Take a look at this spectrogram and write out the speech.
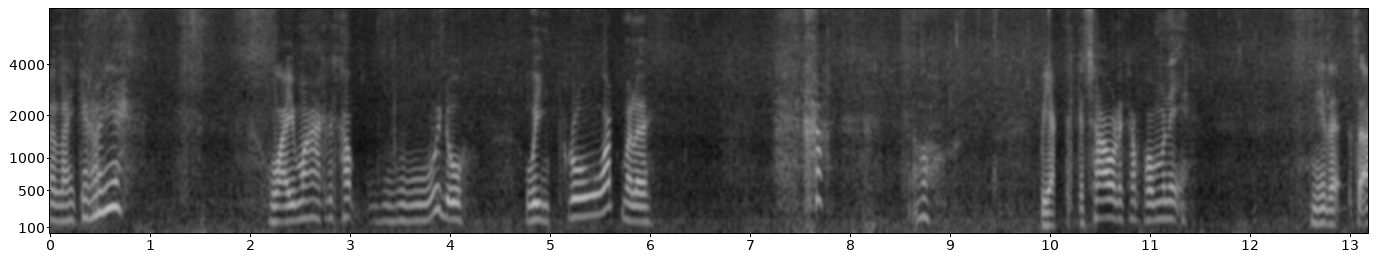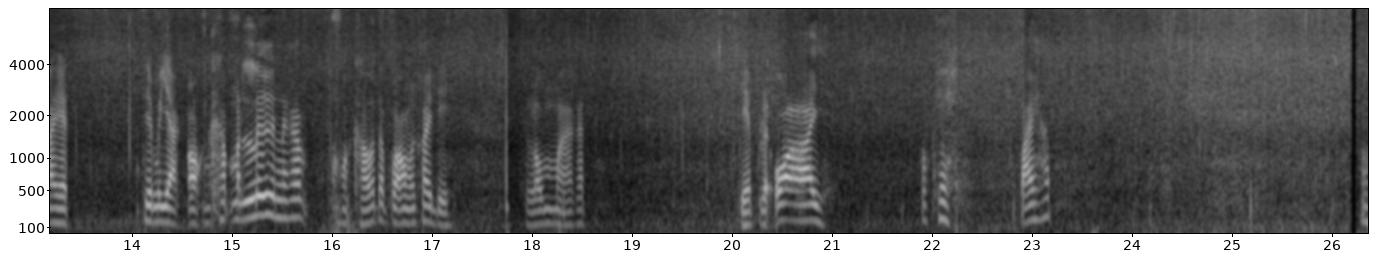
อะไรกันวะเนี่ยไวมากนะครับโอ้โหดู วิ่งพรวดมาเลยโอ้เปียกแต่กระเช้าเลยครับผมวันนี้ นี่แหละสาเหตุที่ไม่อยากออกนะครับ มันลื่นนะครับหัวเขาตะปองไม่ค่อยดี ล้มมาก็เจ็บเลยว้ายโอเค ไปครับ โอ้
